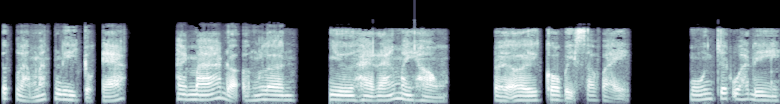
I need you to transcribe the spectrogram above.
tức làm mắt đi chuột cá. Dạ. Hai má đỏ ẩn lên, như hai ráng mây hồng. Trời ơi, cô bị sao vậy? Muốn chết quá đi.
